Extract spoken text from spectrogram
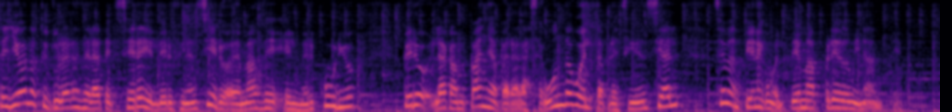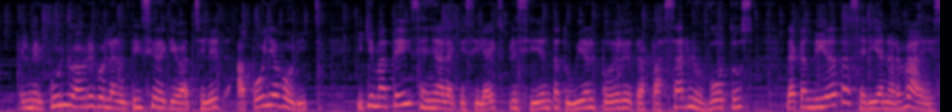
se lleva a los titulares de la tercera y el diario financiero, además de El Mercurio, pero la campaña para la segunda vuelta presidencial se mantiene como el tema predominante. El Mercurio abre con la noticia de que Bachelet apoya a Boric y que Matei señala que si la expresidenta tuviera el poder de traspasar los votos, la candidata sería Narváez,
